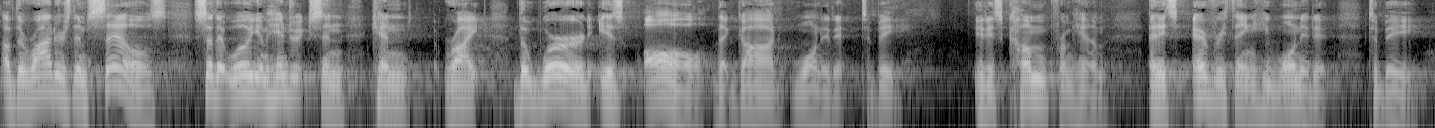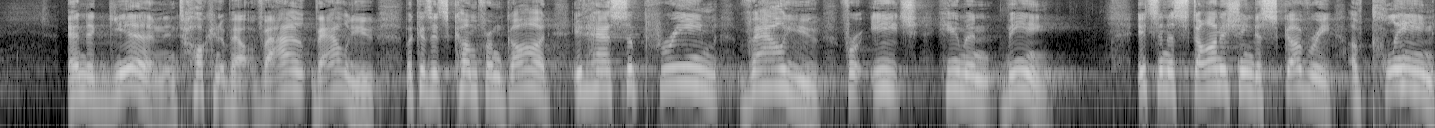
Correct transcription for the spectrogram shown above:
of the writers themselves, so that William Hendriksen can write, The Word is all that God wanted it to be. It has come from Him, and it's everything He wanted it to be. And again, in talking about value, because it's come from God, it has supreme value for each human being. It's an astonishing discovery of clean,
